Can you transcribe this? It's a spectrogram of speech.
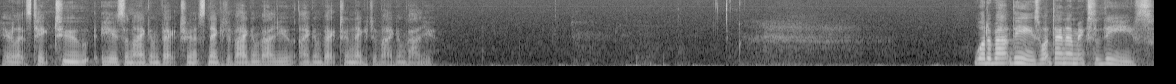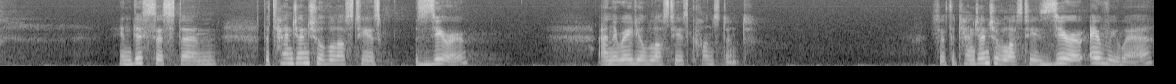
Here, let's take two. Here's an eigenvector and its negative eigenvalue, eigenvector and negative eigenvalue. What about these? What dynamics are these? In this system, the tangential velocity is zero, and the radial velocity is constant. So if the tangential velocity is zero everywhere,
